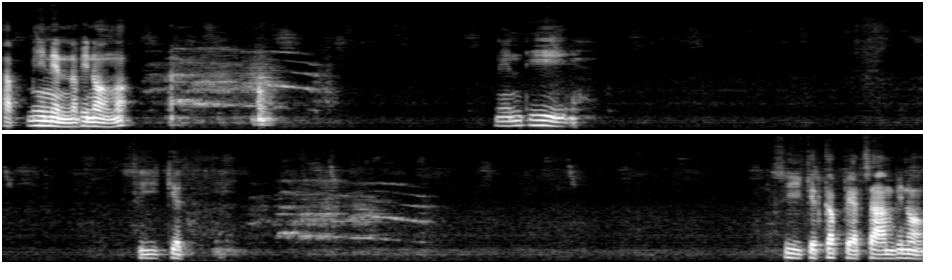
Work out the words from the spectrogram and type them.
ครับ มีเน้นนะพี่น้องเนาะเน้นที่สี่เจ็ดสี่เจ็ดกับแปดสามพี่น้อง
